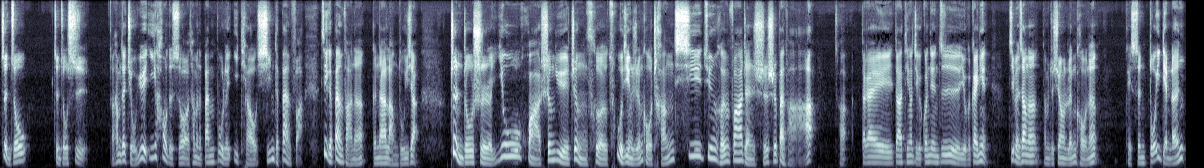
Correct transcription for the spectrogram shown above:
郑州郑州市啊，他们在九月一号的时候啊，他们呢颁布了一条新的办法。这个办法呢，跟大家朗读一下：郑州市优化生育政策，促进人口长期均衡发展实施办法。好，大概大家听到几个关键字，有个概念。基本上呢，他们就希望人口呢可以生多一点人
